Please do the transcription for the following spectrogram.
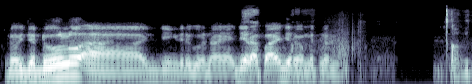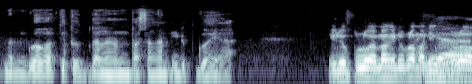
Dojer dulu anjing tadi gue nanya. Jer apa anjir komitmen? komitmen gue waktu itu dengan pasangan hidup gue ya Hidup lu emang hidup lu sama dia Iya. mulu.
